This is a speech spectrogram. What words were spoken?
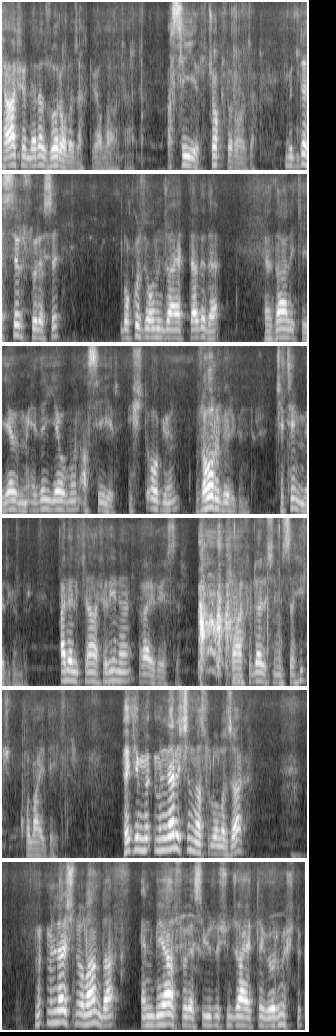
kafirlere zor olacak diyor Allahu Teala. Asir, çok zor olacak. Müddessir suresi 9 ve 10. ayetlerde de Fezalike yevme ezi yevmun asir. İşte o gün zor bir gündür. Çetin bir gündür. Alel kafirine gayri yesir. Kafirler için ise hiç kolay değildir. Peki müminler için nasıl olacak? Müminler için olan da Enbiya suresi 103. ayette görmüştük.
